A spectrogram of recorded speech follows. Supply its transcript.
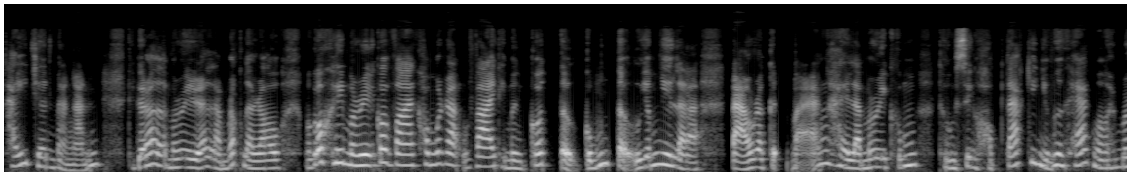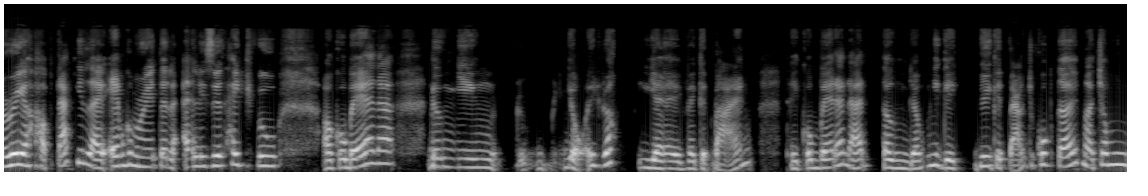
thấy trên màn ảnh thì cái đó là Marie đã làm rất là lâu. Mà có khi Marie có vai không có ra vai thì mình có tự cũng tự giống như là tạo ra kịch bản hay là Marie cũng thường xuyên hợp tác với những người khác. Mà Marie hợp tác với lại em của Marie tên là Elizabeth H. Vu ờ, cô bé đó. Đương nhiên giỏi rất về về kịch bản. Thì cô bé đó đã từng giống như ghi, ghi kịch bản cho quốc tế. Mà trong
